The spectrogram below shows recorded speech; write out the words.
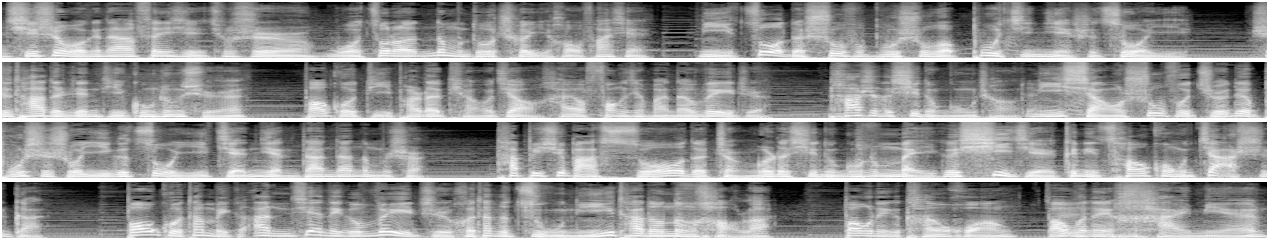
其实我跟大家分析，就是我坐了那么多车以后，发现你坐的舒服不舒服，不仅仅是座椅，是它的人体工程学，包括底盘的调教，还有方向盘的位置，它是个系统工程。你想要舒服，绝对不是说一个座椅简简单单那么事儿，它必须把所有的整个的系统工程每一个细节跟你操控驾驶感，包括它每个按键那个位置和它的阻尼，它都弄好了，包括那个弹簧，包括那个海绵，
